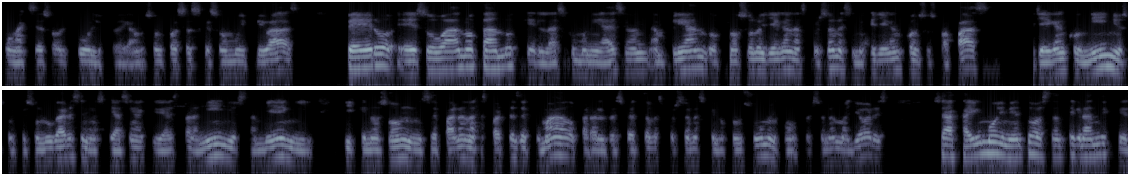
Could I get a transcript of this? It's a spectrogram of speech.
con acceso al público, digamos, son cosas que son muy privadas pero eso va notando que las comunidades se van ampliando, no solo llegan las personas, sino que llegan con sus papás, llegan con niños, porque son lugares en los que hacen actividades para niños también y, que no son, separan las partes de fumado para el respeto a las personas que no consumen como personas mayores. O sea, acá hay un movimiento bastante grande que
